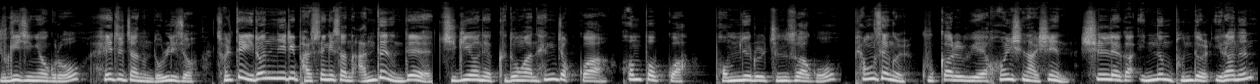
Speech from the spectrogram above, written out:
유기징역으로 해주자는 논리죠. 절대 이런 일이 발생해서는 안 되는데 지기현의 그동안 행적과 헌법과 법률을 준수하고 평생을 국가를 위해 헌신하신 신뢰가 있는 분들이라는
